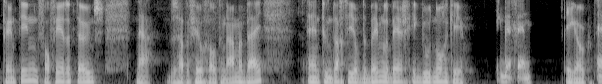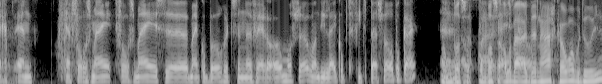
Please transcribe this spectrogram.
Trentin, Valverde, Teuns. Nou, er zaten veel grote namen bij. En toen dacht hij op de Bemelenberg, ik doe het nog een keer. Ik ben fan. Ik ook. Echt. En, en volgens, mij, volgens mij is uh, Michael Bogerts een verre oom of zo. Want die lijken op de fiets best wel op elkaar. Omdat ze, omdat ze allebei uit Den Haag komen, bedoel je?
